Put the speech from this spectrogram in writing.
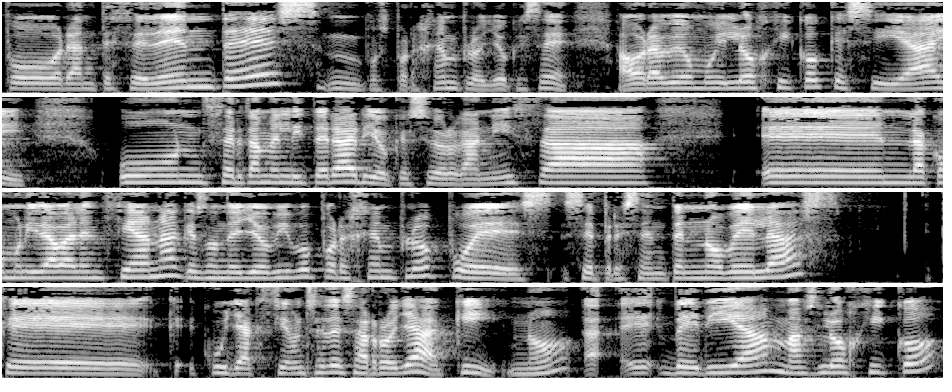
por antecedentes, mm, pues por ejemplo, yo qué sé, ahora veo muy lógico que si hay un certamen literario que se organiza en la comunidad valenciana, que es donde yo vivo, por ejemplo, pues se presenten novelas cuya acción se desarrolla aquí, ¿no? Eh, vería más lógico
